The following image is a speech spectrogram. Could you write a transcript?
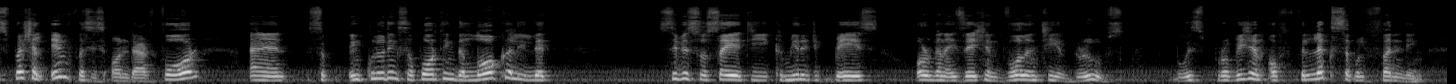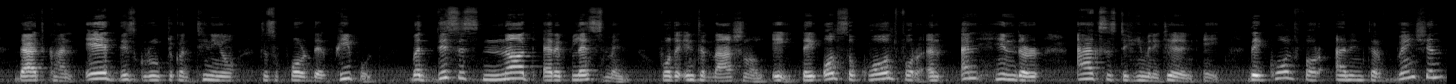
special emphasis on Darfur and including supporting the locally led civil society, community-based organization, volunteer groups with provision of flexible funding that can aid this group to continue to support their people. But this is not a replacement for the international aid. They also called for an unhindered access to humanitarian aid. They called for an intervention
